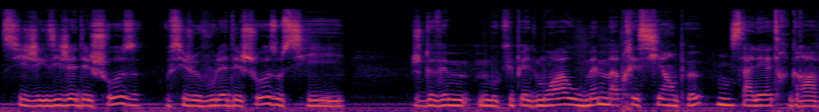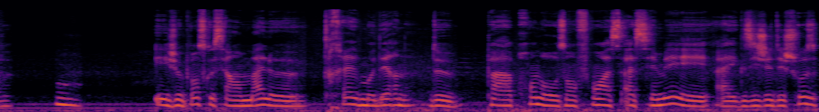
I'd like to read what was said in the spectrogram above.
si j'exigeais des choses, ou si je voulais des choses, ou si je devais m'occuper de moi, ou même m'apprécier un peu, Mm. ça allait être grave. Hmm. Et je pense que c'est un mal euh, très moderne de pas apprendre aux enfants à, s'aimer et à exiger des choses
